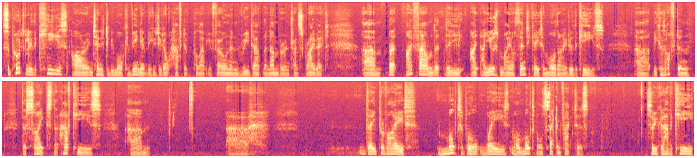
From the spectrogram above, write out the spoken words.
supposedly the keys are intended to be more convenient because you don't have to pull out your phone and read out the number and transcribe it. Um, but I found that the I, I, use my authenticator more than I do the keys uh, because often the sites that have keys um, uh, they provide multiple ways or multiple second factors. So you can have a key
